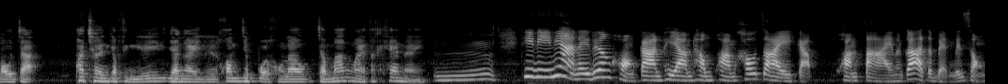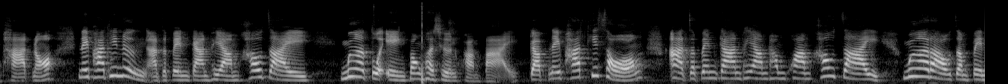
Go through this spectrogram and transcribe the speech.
เราจะเผชิญกับสิ่งนี้ยังไง หรือความเจ็บปวดของเราจะมากมายสักแค่ไหน อืมทีนี้เนี่ยในเรื่องของการพยายามทำความเข้าใจกับความตายมันก็อาจจะแบ่งเป็น 2 พาร์ทเนาะในพาร์ทที่ 1 อาจจะเป็นการพยายามเข้าใจเมื่อตัวเองต้องเผชิญความตาย กับในพาร์ทที่ 2 อาจจะเป็นการพยายามทำความเข้าใจ เมื่อเราจำเป็น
